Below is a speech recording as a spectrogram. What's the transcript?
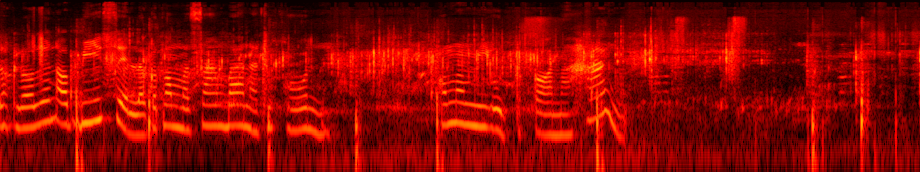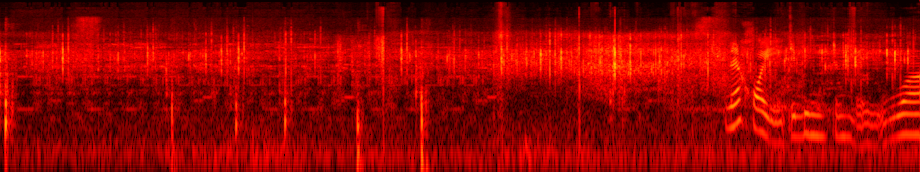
จากเราเล่นออบบี้เสร็จแล้วก็ต้องมาสร้างบ้านนะทุกคน เพราะมันมีอุปกรณ์มาให้และข่อยจะบินจังเลยว่า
